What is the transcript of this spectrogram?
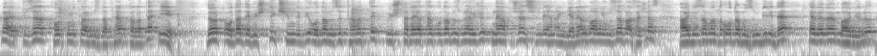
Gayet güzel. Korkuluklarımız da fevkalade iyi. 4 oda demiştik. Şimdi bir odamızı tanıttık. 3 tane yatak odamız mevcut. Ne yapacağız? Şimdi hemen genel banyomuza bakacağız. Aynı zamanda odamızın biri de ebeveyn banyolu.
